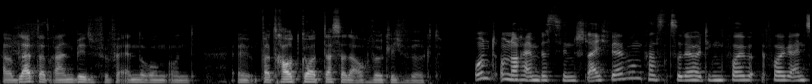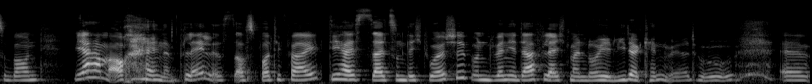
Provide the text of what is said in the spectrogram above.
Aber bleibt da dran, betet für Veränderung und äh, vertraut Gott, dass er da auch wirklich wirkt. Und um noch ein bisschen Schleichwerbung passend zu der heutigen Folge einzubauen, wir haben auch eine Playlist auf Spotify, die heißt Salz und Licht Worship. Und wenn ihr da vielleicht mal neue Lieder kennenlernt, uh, äh,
